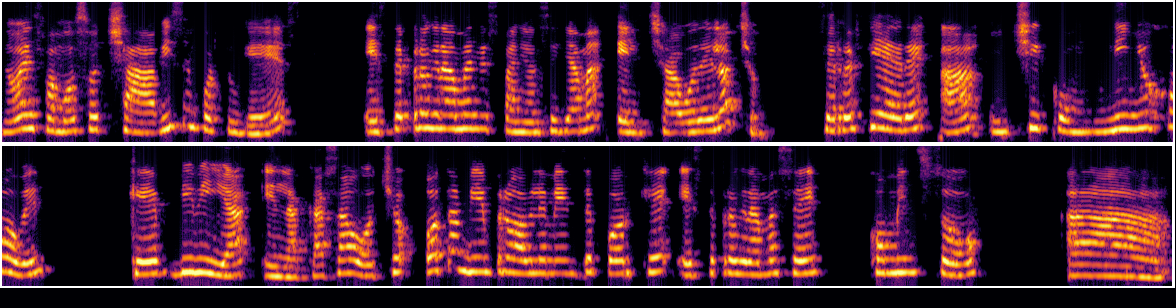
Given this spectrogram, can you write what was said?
¿no? El famoso chavis en portugués. Este programa en español se llama El Chavo del Ocho. Se refiere a un chico, un niño joven que vivía en la casa 8 o también probablemente porque este programa se comenzó a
